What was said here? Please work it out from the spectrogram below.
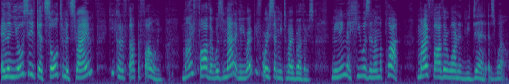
and then Yosef gets sold to Mitzrayim, he could have thought the following My father was mad at me right before he sent me to my brothers, meaning that he was in on the plot. My father wanted me dead as well.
